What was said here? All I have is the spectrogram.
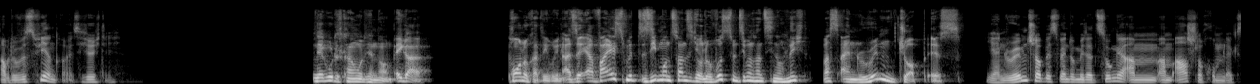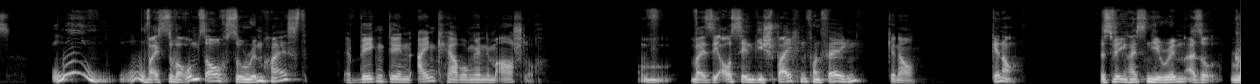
Aber du wirst 34, richtig. Na gut, das kann gut hinhauen. Egal. Pornokategorien. Also er weiß mit 27 oder wusste mit 27 noch nicht, was ein Rimjob ist. Ja, ein Rimjob ist, wenn du mit der Zunge am, am Arschloch rumleckst. Uh, uh weißt du, warum es auch so Rim heißt? Wegen den Einkerbungen im Arschloch. Weil sie aussehen wie Speichen von Felgen. Genau. Genau. Deswegen heißen die Rim, also Komm,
